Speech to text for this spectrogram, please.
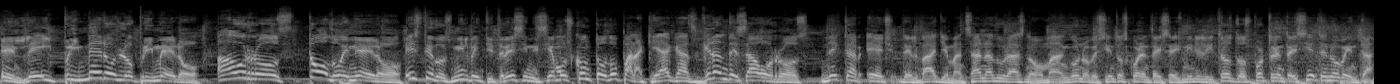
En ley, primero lo primero. Ahorros todo enero. Este 2023 iniciamos con todo para que hagas grandes ahorros. Nectar Edge del Valle, manzana, durazno o mango, 946 mililitros, 2 por 37.90.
